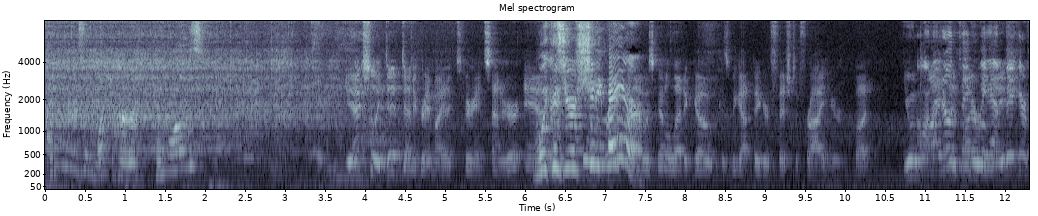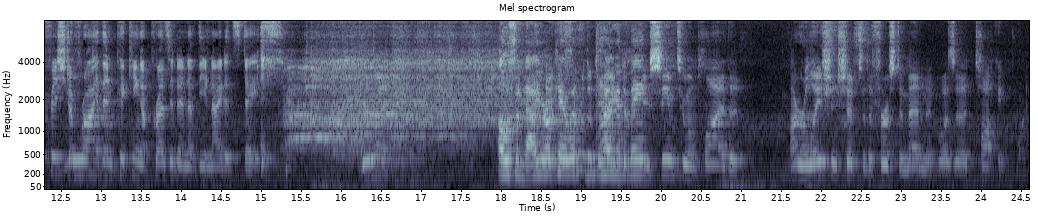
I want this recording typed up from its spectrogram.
I didn't understand what her thing was. You actually did denigrate my experience, Senator. And Well, 'cause you're a shitty break, mayor. I was going to let it go because we got bigger fish to fry here. But you Oh, implied I don't that think my we have bigger fish to fry than picking a president of the United States. You're right. Oh, so now you're And okay before the with having a debate? You seem to imply that my relationship to the First Amendment was a talking point,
